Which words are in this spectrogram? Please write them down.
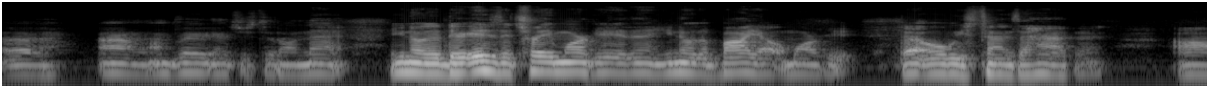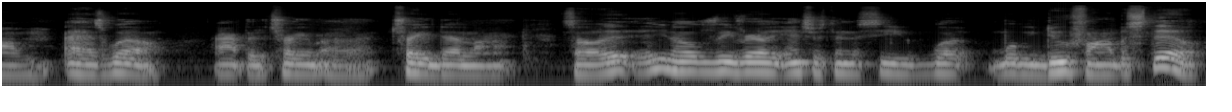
Uh, I'm, I'm very interested on that. You know, there is a trade market, and then you know the buyout market that always tends to happen um, as well after the trade uh, trade deadline. So it, you know, it'll be really interesting to see what what we do find. But still,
